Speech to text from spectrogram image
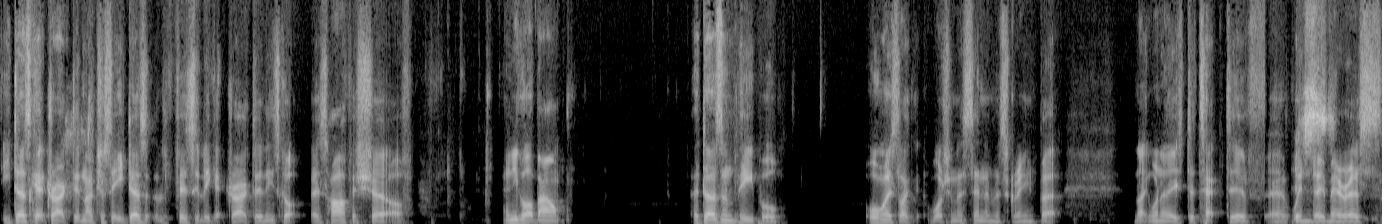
he does get dragged in. I just say he does physically get dragged in. He's got his half his shirt off, and you got about a dozen people, almost like watching a cinema screen, but like one of those detective uh, window It's- mirrors,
